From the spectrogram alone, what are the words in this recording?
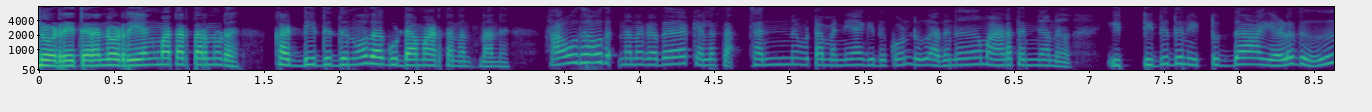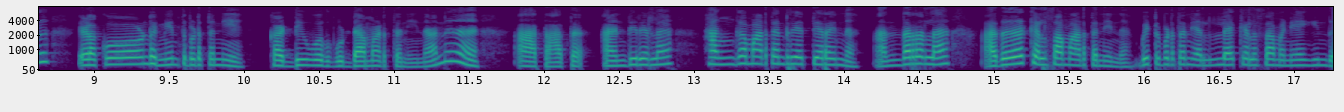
ನೋಡ್ರಿ ತರ ನೋಡ್ರಿ, ಹೆಂಗ್ ಮಾತಾಡ್ತಾರ ನೋಡ. ಕಡ್ಡಿದ್ದನ್ನು ಅದ ಗುಡ್ಡ ಮಾಡ್ತಾನಂತ ನಾನು. ಹೌದ್ ಹೌದ್, ನನಗದ ಕೆಲಸ. ಚೆನ್ನ ಊಟ ಮನ್ಯಾಗ ಇದ್ಕೊಂಡು ಅದನ್ನ ಮಾಡ್ತಾನೆ ನಾನು. ಇಟ್ಟಿದ್ದನ್ನ ಇಟ್ಟುದ್ದ ಎಳೆದು ಎಳ್ಕೊಂಡು ನಿಂತ್ ಬಿಡ್ತಾನಿ ಕಡ್ಡಿ ಓದ್ ಗುಡ್ಡ ಮಾಡ್ತಾನಿ ನಾನು. ಆ ತಾತ, ಅಂದಿರಲ್ಲ ಹಂಗ ಮಾಡ್ತಾನ್ರಿ ಅತ್ಯಾರ ಇನ್ನ. ಅಂದರಲ್ಲ ಅದ ಕೆಲಸ ಮಾಡ್ತಾನೆ ಬಿಟ್ಟು ಬಿಡ್ತಾನೆ ಎಲ್ಲ ಕೆಲಸ ಮನೆಯಾಗಿಂದ.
